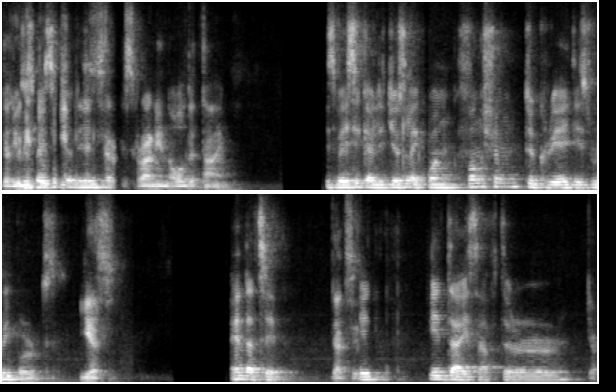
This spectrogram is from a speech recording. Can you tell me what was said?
that you it's need to keep the service running all the time. It's basically just like one function to create this report. Yes. And that's it. That's it. It it dies after yeah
